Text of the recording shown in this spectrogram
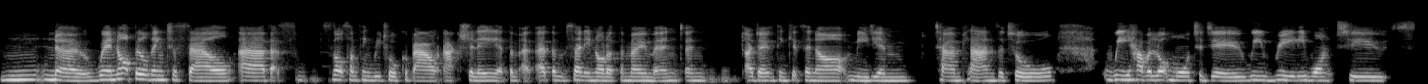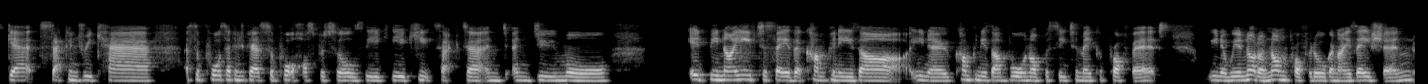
no, we're not building to sell. Uh, that's it's not something we talk about actually at the at the certainly not at the moment, and I don't think it's in our medium term plans at all. We have a lot more to do. We really want to get secondary care, support secondary care, support hospitals, the the acute sector, and and do more it'd be naive to say that companies are you know companies are born obviously to make a profit you know we're not a non-profit organization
